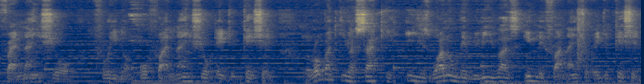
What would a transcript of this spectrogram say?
financial freedom or financial education. Robert Kiyosaki is one of the believers in the financial education.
